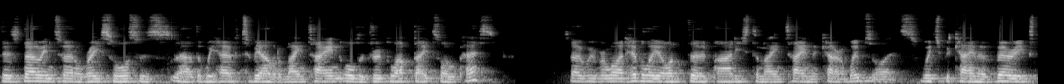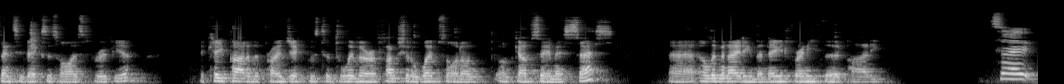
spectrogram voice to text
there's no internal resources uh, that we have to be able to maintain all the Drupal updates on PaaS. So we relied heavily on third parties to maintain the current websites, which became a very expensive exercise for IPEA. A key part of the project was to deliver a functional website on, on GovCMS SaaS, uh, eliminating the need for any third party. So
